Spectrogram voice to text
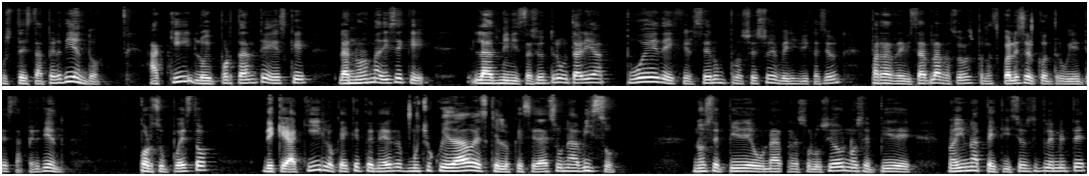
usted está perdiendo. Aquí lo importante es que la norma dice que la administración tributaria puede ejercer un proceso de verificación para revisar las razones por las cuales el contribuyente está perdiendo. Por supuesto, de que aquí lo que hay que tener mucho cuidado es que lo que se da es un aviso. No se pide una resolución, no se pide, no hay una petición, simplemente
